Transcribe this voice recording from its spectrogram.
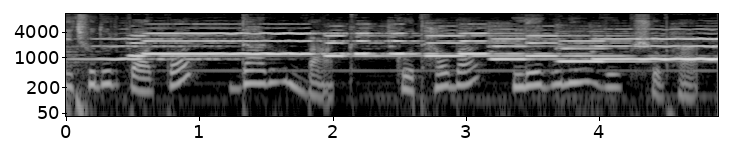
কিছুদূর পর পর দারুণ বাঁক কোথাও বা লেগুনের রূপ শোভা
